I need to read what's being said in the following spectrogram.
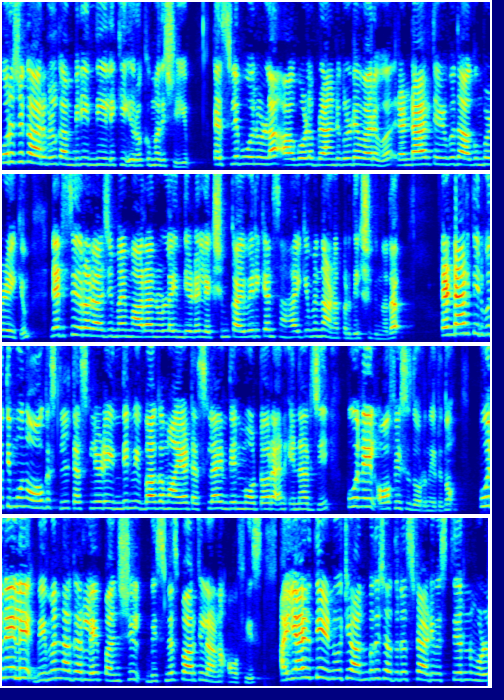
കുറച്ച് കാറുകൾ കമ്പനി ഇന്ത്യയിലേക്ക് ഇറക്കുമതി ചെയ്യും. ടെസ്ല പോലുള്ള ആഗോള ബ്രാൻഡുകളുടെ വരവ് രണ്ടായിരത്തി എഴുപത് ആകുമ്പോഴേക്കും നെറ്റ് സീറോ രാജ്യമായി മാറാനുള്ള ഇന്ത്യയുടെ ലക്ഷ്യം കൈവരിക്കാൻ സഹായിക്കുമെന്നാണ് പ്രതീക്ഷിക്കുന്നത്. രണ്ടായിരത്തി ഇരുപത്തി മൂന്ന് ഓഗസ്റ്റിൽ ടെസ്ലയുടെ ഇന്ത്യൻ വിഭാഗമായ Tesla Indian motor and energy പൂനെയിൽ ഓഫീസ് തുറന്നിരുന്നു. പൂനെയിലെ വിമൻ നഗറിലെ പഞ്ചിൽ ബിസിനസ് പാർക്കിലാണ് ഓഫീസ്. അയ്യായിരത്തി എണ്ണൂറ്റി അൻപത് ചതുരശ്ര അടി വിസ്തീർണമുള്ള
